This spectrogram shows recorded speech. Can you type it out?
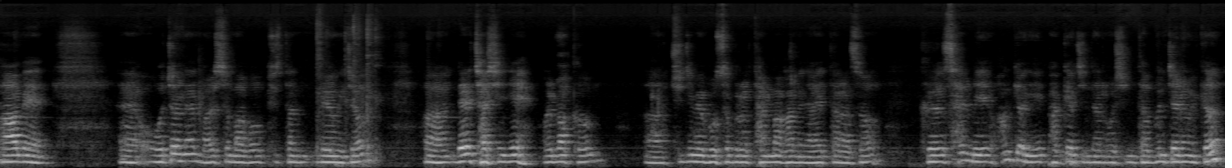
아멘. 에, 오전에 말씀하고 비슷한 내용이죠. 아, 내 자신이 얼마큼 아, 주님의 모습으로 닮아가느냐에 따라서 그 삶의 환경이 바뀌어진다는 것입니다. 문제는 그러니까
